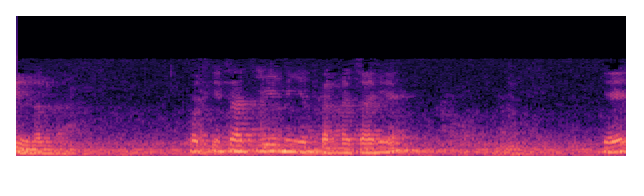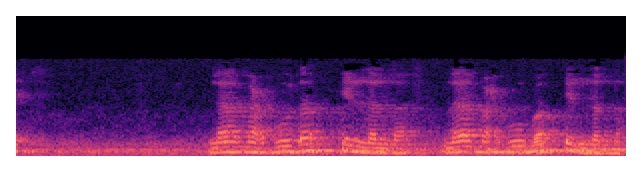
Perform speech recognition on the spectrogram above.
الا اللہ اس کے ساتھ یہ نیت کرنا چاہیے کہ لا معبود الا اللہ لا محبوب الا اللہ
